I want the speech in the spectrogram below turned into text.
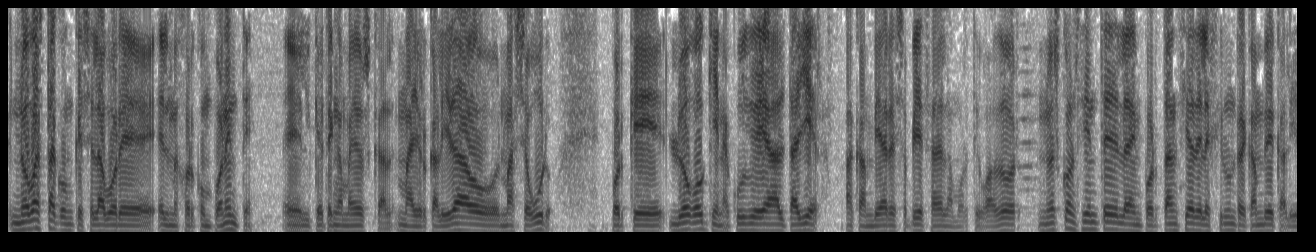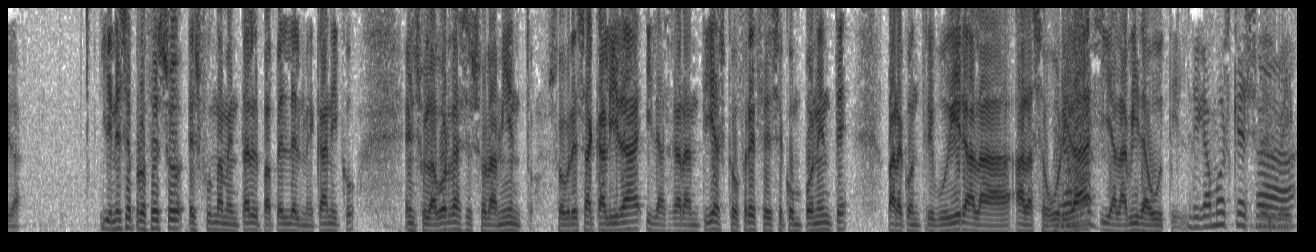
no basta con que se elabore el mejor componente, el que tenga mayor, cal- mayor calidad o el más seguro, porque luego quien acude al taller a cambiar esa pieza del amortiguador no es consciente de la importancia de elegir un recambio de calidad. Y en ese proceso es fundamental el papel del mecánico en su labor de asesoramiento sobre esa calidad y las garantías que ofrece ese componente para contribuir a la, a la seguridad y a la vida útil. Digamos que esa,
